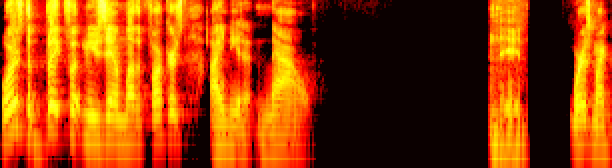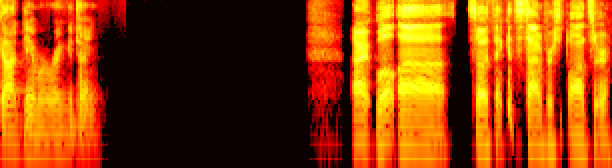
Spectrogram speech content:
Where's the Bigfoot Museum, motherfuckers? I need it now. Indeed. Where's my goddamn orangutan? All right. Well, uh, so I think it's time for sponsor.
